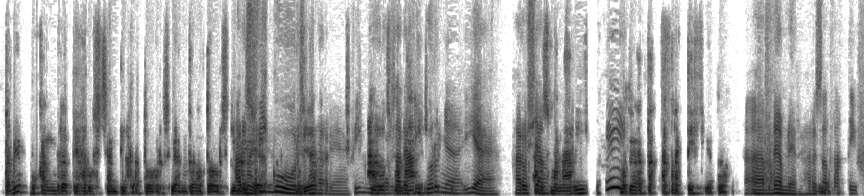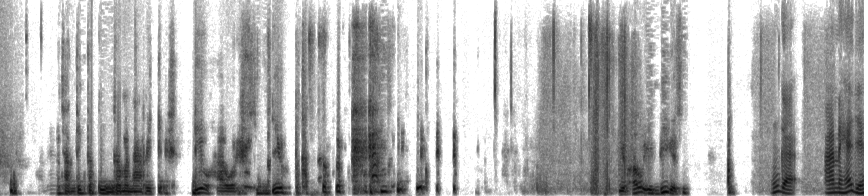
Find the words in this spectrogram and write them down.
tapi bukan berarti harus cantik atau harus ganteng atau harus gimana harus ya? figur Maksudnya sebenarnya. Figur harus harus, ada menarik. figurnya. iya harus, harus yang menarik maksudnya at- atraktif gitu. Ah, benar-benar harus atraktif. Yang cantik tapi nggak menarik ya. Dio how Dio. Dio how indie gak sih? Enggak aneh aja.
